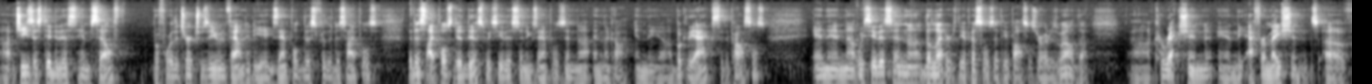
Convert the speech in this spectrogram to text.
Uh, Jesus did this himself before the church was even founded. He exampled this for the disciples. The disciples did this. We see this in examples in, uh, in the, in the uh, book of the Acts of the Apostles. And then we see this in the letters, the epistles that the apostles wrote as well, the correction and the affirmations of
